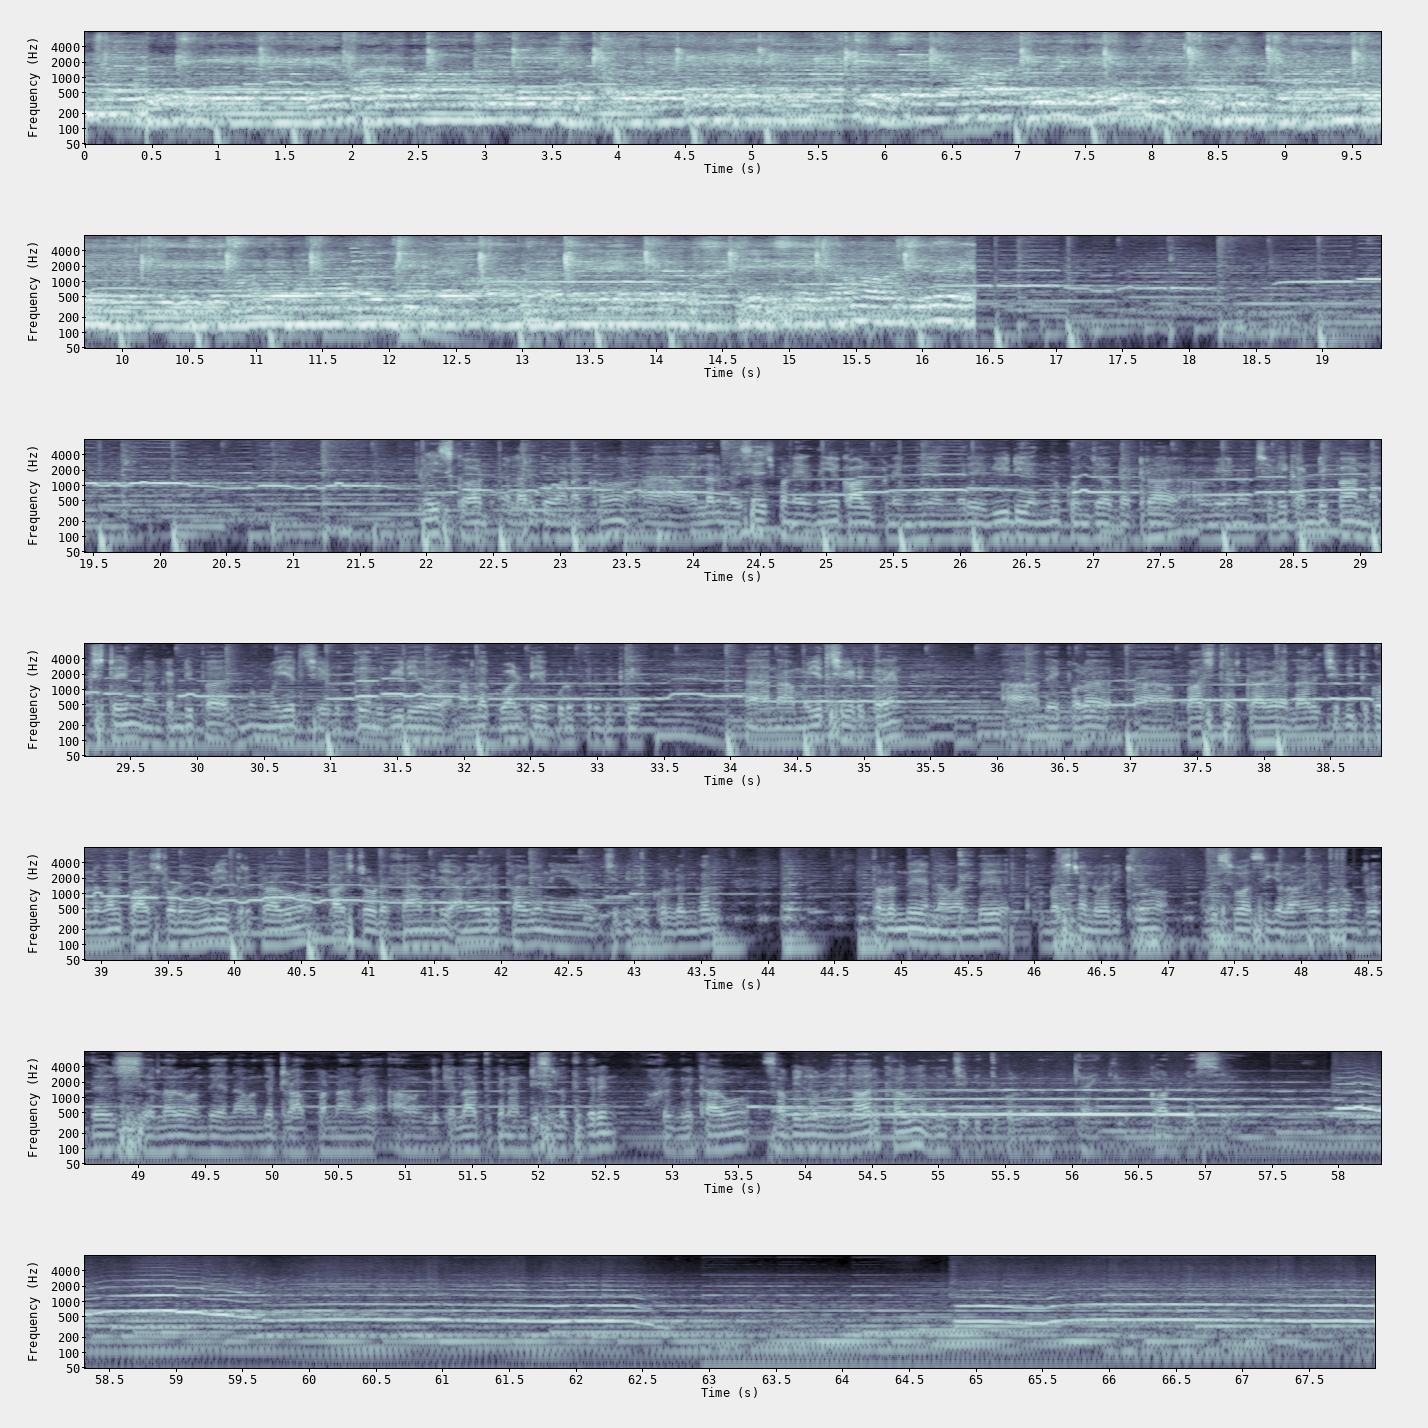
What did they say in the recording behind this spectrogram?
வேணும்னு சொல்லி கண்டிப்பாக நெக்ஸ்ட் டைம் நான் கண்டிப்பாக இன்னும் முயற்சி எடுத்து அந்த வீடியோவை நல்ல குவாலிட்டியாக கொடுக்கறதுக்கு நான் முயற்சி எடுக்கிறேன். அதே போல் பாஸ்டருக்காக எல்லோரும் ஜெபித்துக் கொள்ளுங்கள். பாஸ்டரோட ஊழியத்திற்காகவும் பாஸ்டரோட ஃபேமிலி அனைவருக்காகவும் நீங்கள் ஜெபித்துக் கொள்ளுங்கள். தொடர்ந்து என்னை வந்து பஸ் ஸ்டாண்ட் வரைக்கும் விசுவாசிகள் அனைவரும் பிரதர்ஸ் எல்லோரும் வந்து என்னை வந்து ட்ராப் பண்ணாங்க. அவங்களுக்கு எல்லாத்துக்கும் நன்றி செலுத்துகிறேன். அவர்களுக்காகவும் சபையில் உள்ள எல்லாருக்காகவும் என்னை ஜெபித்துக்கொள்ளுங்கள்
